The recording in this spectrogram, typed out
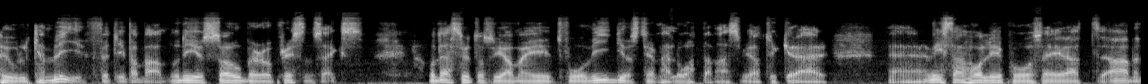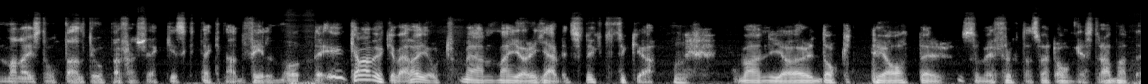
Tool kan bli för typ av band. Och det är ju Sober och Prison Sex. Och dessutom så gör man ju två videos till de här låtarna som jag tycker är... Eh, vissa håller ju på och säger att ah, men man har ju snott alltihopa från tjeckisk tecknad film. Och det kan man mycket väl ha gjort. Men man gör det jävligt snyggt tycker jag. Mm. Man gör dockteater som är fruktansvärt ångestdrabbande.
